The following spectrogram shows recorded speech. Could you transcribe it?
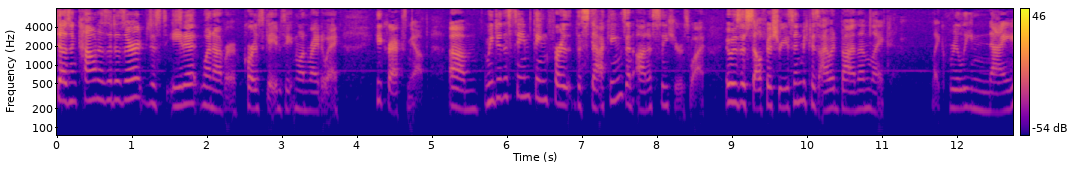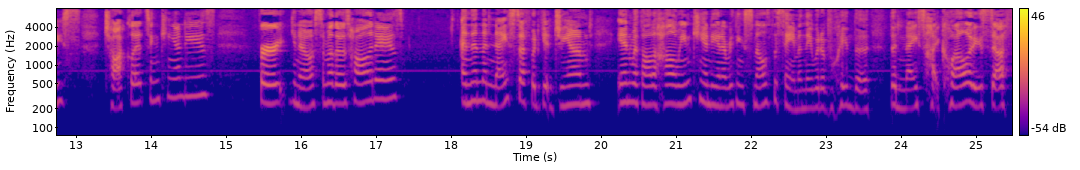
Doesn't count as a dessert. Just eat it whenever. Of course, Gabe's eating one right away. He cracks me up. Um, we do the same thing for the stockings, and honestly, here's why. It was a selfish reason because I would buy them like, like really nice chocolates and candies for you know some of those holidays, and then the nice stuff would get jammed in with all the Halloween candy and everything smells the same, and they would avoid the the nice high quality stuff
